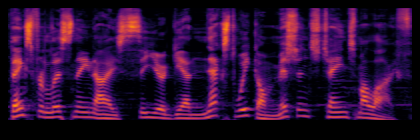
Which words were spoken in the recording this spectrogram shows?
Thanks for listening. I see you again next week on Missions Change My Life.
